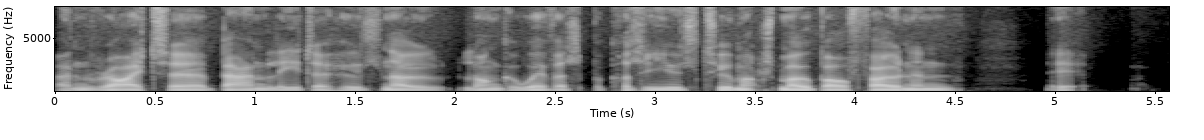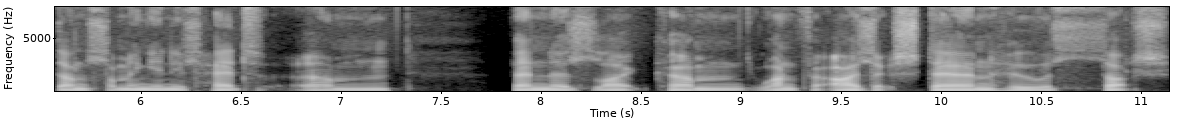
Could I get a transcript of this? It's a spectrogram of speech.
and writer, band leader, who's no longer with us because he used too much mobile phone and it done something in his head. Um, then there's like um, one for Isaac Stern, who was such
